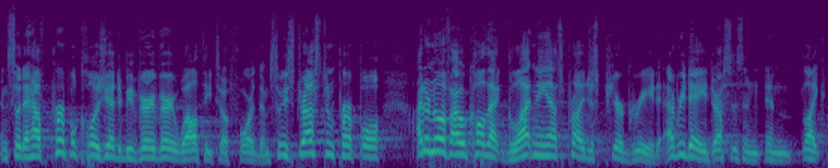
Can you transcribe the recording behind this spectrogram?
And so to have purple clothes, you had to be very, very wealthy to afford them. So he's dressed in purple. I don't know if I would call that gluttony. That's probably just pure greed. Every day he dresses in, in like,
